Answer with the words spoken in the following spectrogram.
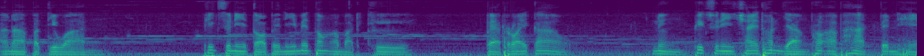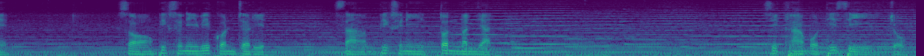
อนาปฏิวานภิกษุณีต่อไปนี้ไม่ต้องอบัตคือ 809 1. ภิกษุณีใช้ท่อนยางเพราะอาพาธเป็นเหตุ 2. ภิกษุณีวิกลจริต 3. ภิกษุณีต้นบัญญัติสิกขาบทที่ 4 จบ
